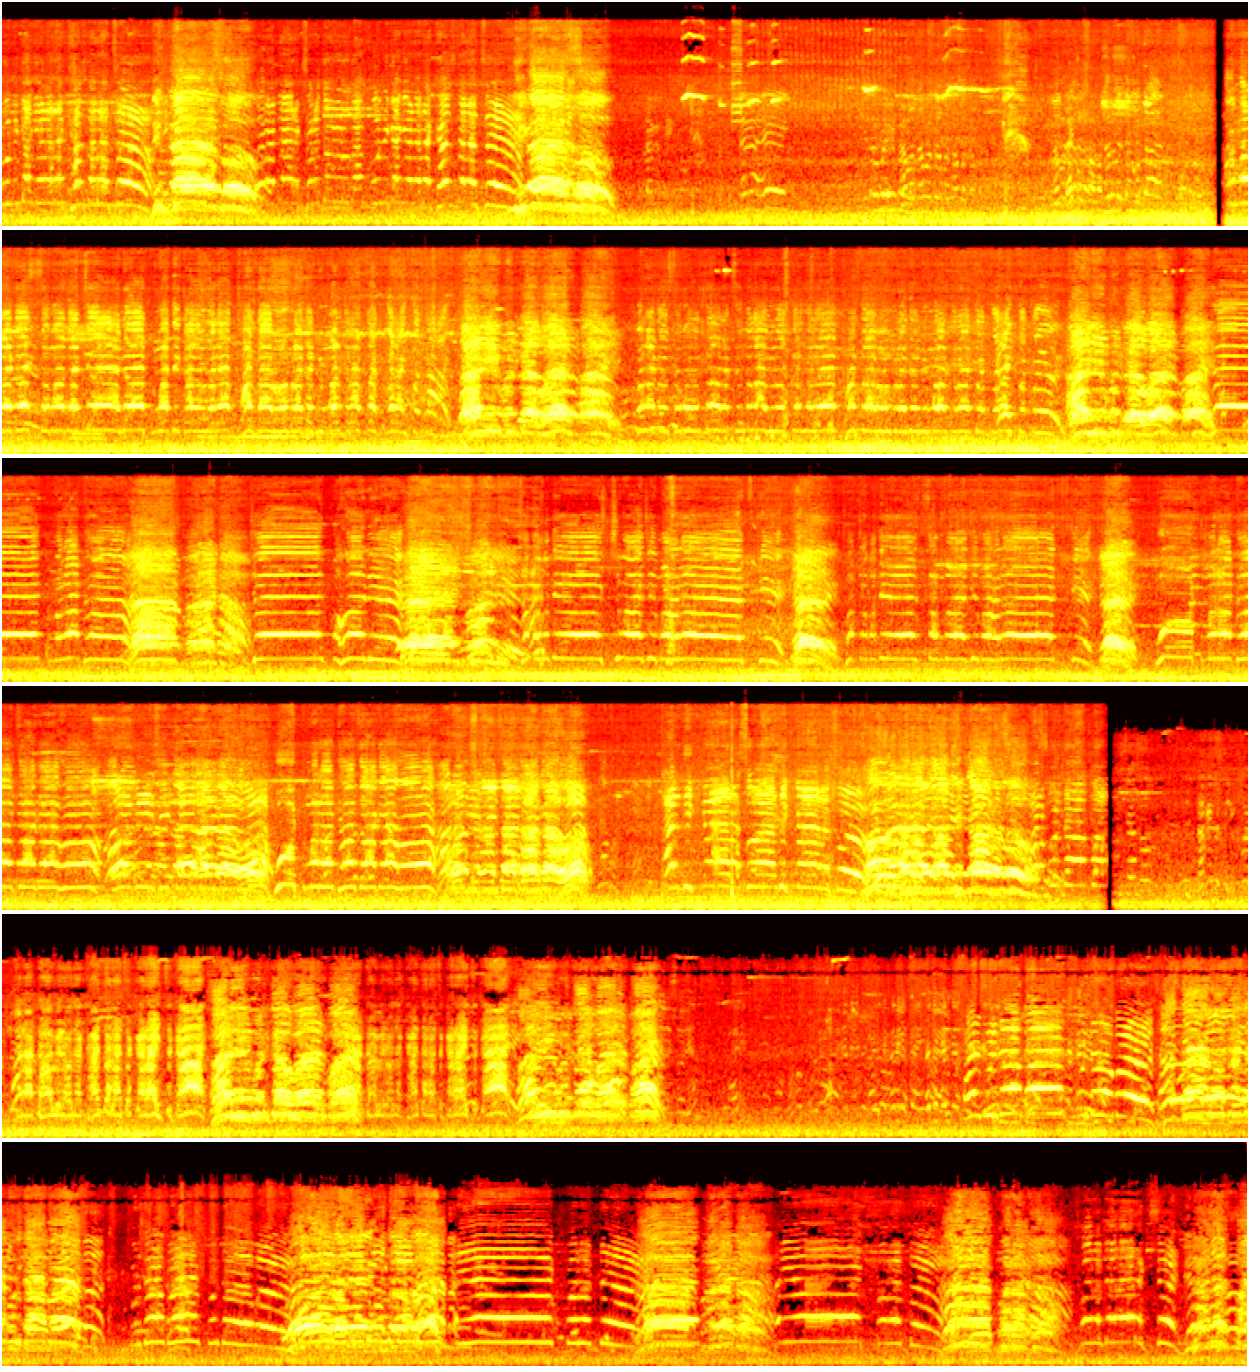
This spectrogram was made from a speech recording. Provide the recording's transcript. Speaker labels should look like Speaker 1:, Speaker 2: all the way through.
Speaker 1: भूमिका घेणाऱ्या खासदाराचं. ऊट मराठा जागा हो.
Speaker 2: हो.
Speaker 1: अधिकार असो अधिकार असो.
Speaker 2: अधिकार असो.
Speaker 1: मराठा विरोधी खासदाराचं करायचं काय?
Speaker 2: खाली मुंड्यावर पाय
Speaker 1: मराठा विरोधी खासदाराचं करायचं काय
Speaker 2: खाली मुंड्यावर पाय
Speaker 1: मुर्दाबाद मुर्दाबाद
Speaker 2: मुर्दाबाद मुर्दाबाद
Speaker 1: मुर्दाबाद मुर्दाबाद
Speaker 2: ओबीसी मुर्दाबाद
Speaker 1: एक मराठा
Speaker 2: लाख मराठा
Speaker 1: एक मराठा
Speaker 2: लाख मराठा
Speaker 1: मराठ्याला आरक्षण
